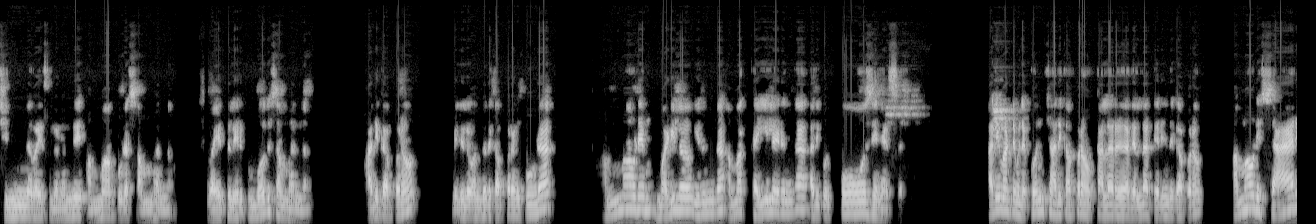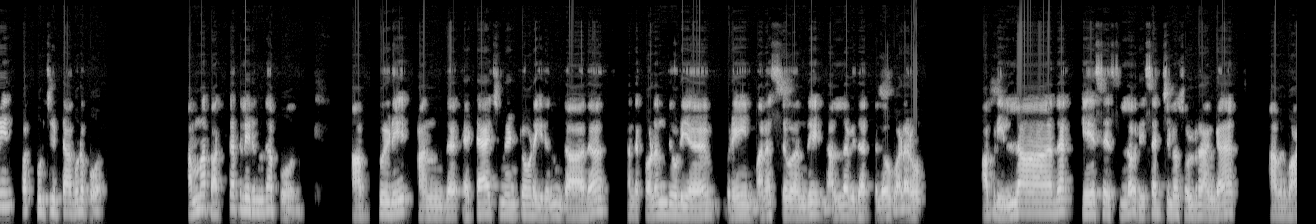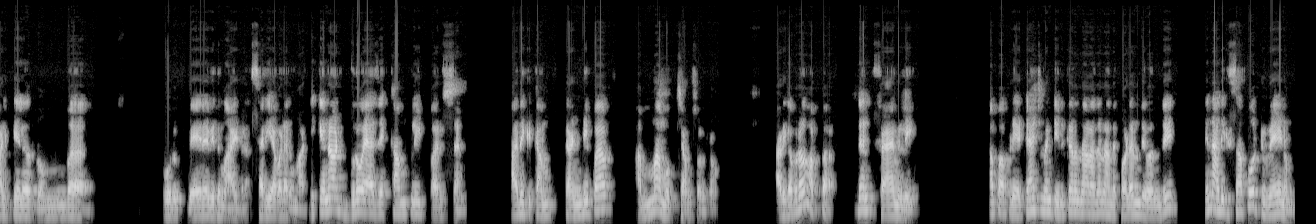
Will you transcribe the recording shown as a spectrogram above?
சின்ன வயசுல இருந்து அம்மா கூட சம்பந்தம். வயத்துல இருக்கும்போது சம்பந்தம். அதுக்கப்புறம் வெளியில வந்ததுக்கு அப்புறம் கூட அம்மாவுடைய மடியில இருந்தா அம்மா கையில இருந்தா அதுக்கு ஒரு கோசினஸ் அது மட்டும் இல்லை கொஞ்சம் அதுக்கப்புறம் கலரு அதெல்லாம் தெரிஞ்சதுக்கு அப்புறம் அம்மாவுடைய சாரி பிடிச்சிக்கிட்டா கூட போதும். அம்மா பக்கத்துல இருந்தா போதும். அப்படி அந்த அட்டாச்மெண்ட்டோட இருந்தாதான் அந்த குழந்தையுடைய பிரெயின் மனசு வந்து நல்ல விதத்தில் வளரும். அப்படி இல்லாத கேசஸ்ல ரிசர்ச்ல சொல்றாங்க அவன் வாழ்க்கையில ரொம்ப ஒரு வேற விதமா ஆயிடுறான் சரியா வளர மாட்டான். Cannot grow as a complete person அதுக்கு கம் கண்டிப்பா அம்மா முக்கியம் சொல்றோம். அதுக்கப்புறம் அப்பா தென் ஃபேமிலி அப்போ அப்படி அட்டாச்மெண்ட் இருக்கிறதுனால தான் அந்த குழந்தை வந்து ஏன்னா அதுக்கு சப்போர்ட் வேணும்.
